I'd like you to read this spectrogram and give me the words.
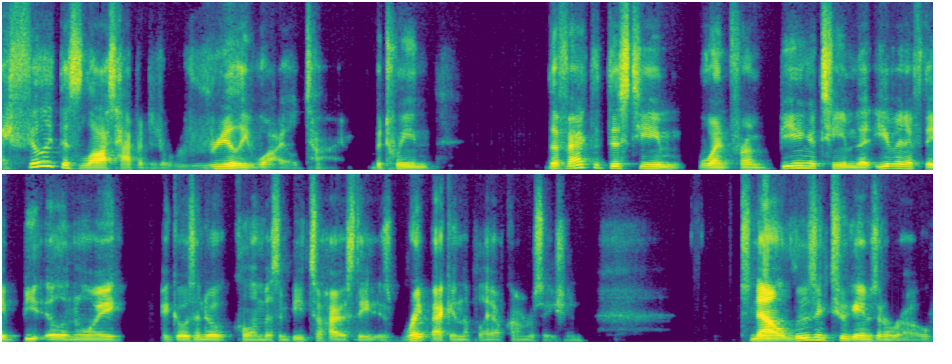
I feel like this loss happened at a really wild time between the fact that this team went from being a team that even if they beat Illinois, it goes into Columbus and beats Ohio State is right back in the playoff conversation to now losing two games in a row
